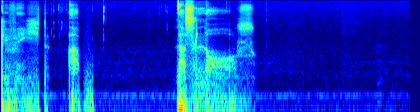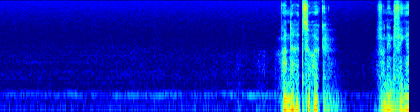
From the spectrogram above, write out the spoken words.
Gewicht ab. Lass los. Wandere zurück von den Fingern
